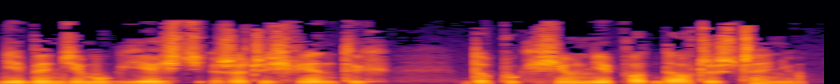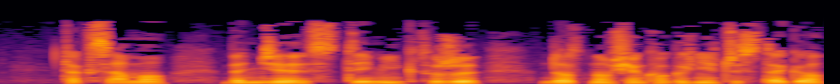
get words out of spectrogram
nie będzie mógł jeść rzeczy świętych, dopóki się nie podda oczyszczeniu. Tak samo będzie z tymi, którzy dotkną się kogoś nieczystego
